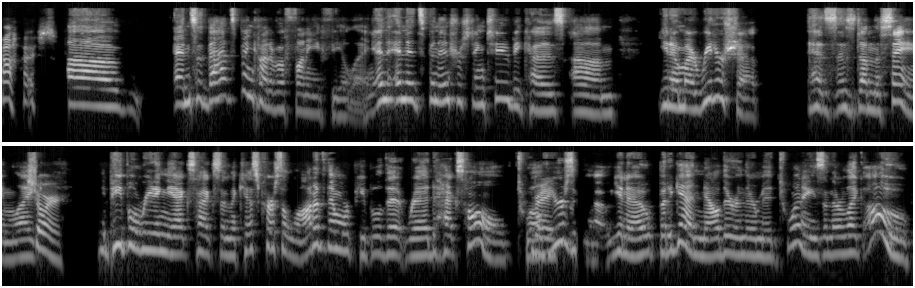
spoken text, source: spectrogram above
gosh um and so that's been kind of a funny feeling and and it's been interesting too because um you know my readership has has done the same like sure the people reading the ex hex and the kiss curse a lot of them were people that read hex hall 12 Right. years ago you know but again now they're in their mid 20s and they're like oh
